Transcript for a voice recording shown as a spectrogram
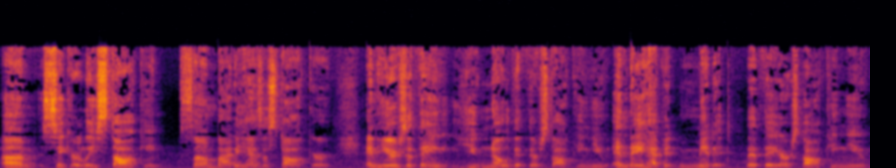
Um, secretly stalking. Somebody has a stalker. And here's the thing you know that they're stalking you, and they have admitted that they are stalking you.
